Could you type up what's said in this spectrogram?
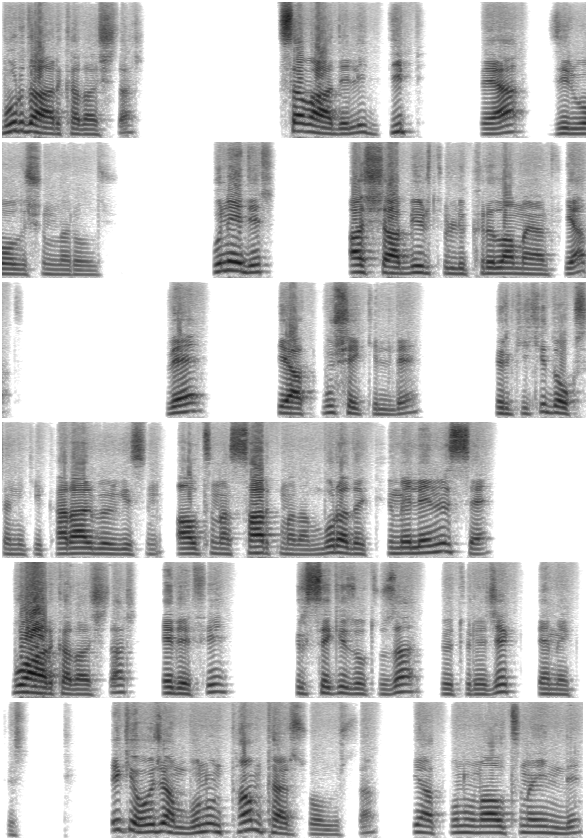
Burada arkadaşlar kısa vadeli dip veya zirve oluşumları oluşuyor. Bu nedir? Aşağı bir türlü kırılamayan fiyat ve fiyat bu şekilde 42.92 karar bölgesinin altına sarkmadan burada kümelenirse bu arkadaşlar hedefi 48.30'a götürecek demektir. Peki hocam bunun tam tersi olursa fiyat bunun altına indi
